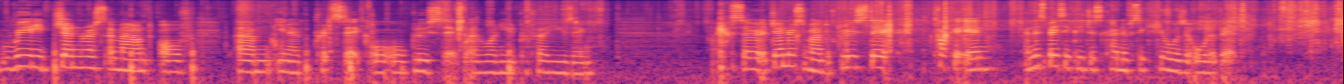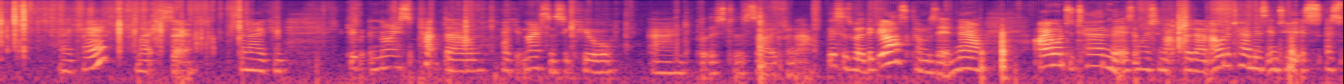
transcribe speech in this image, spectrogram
really generous amount of, um, you know, Pritt stick or, or glue stick, whatever one you'd prefer using. Like so, a generous amount of glue stick, tuck it in, and this basically just kind of secures it all a bit. Okay, like so. So now you can give it a nice pat down, make it nice and secure and put this to the side for now. This is where the glass comes in. Now, I want to turn this, I'm going to turn it upside down, I want to turn this into as, as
